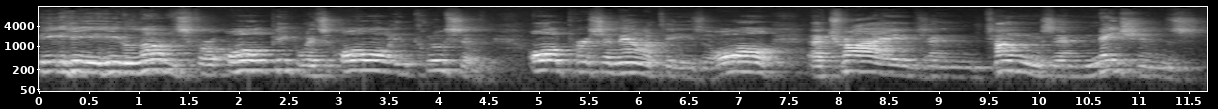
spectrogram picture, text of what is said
he, he, he loves for all people. It's all inclusive, all personalities, all uh, tribes and tongues and nations.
